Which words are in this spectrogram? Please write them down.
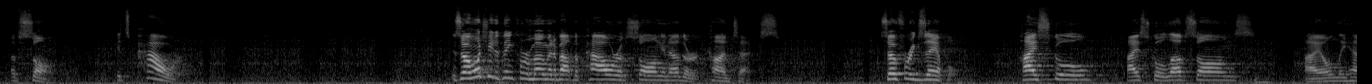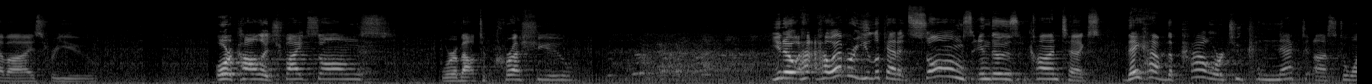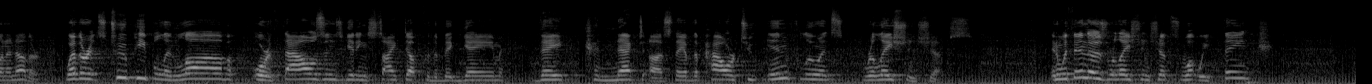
of song. Its power. And so, I want you to think for a moment about the power of song in other contexts. So, for example, high school, high school love songs, I only have eyes for you. Or college fight songs, we're about to crush you. You know, h- however you look at it, songs in those contexts, they have the power to connect us to one another. Whether it's two people in love or thousands getting psyched up for the big game, they connect us. They have the power to influence relationships. And within those relationships, what we think,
